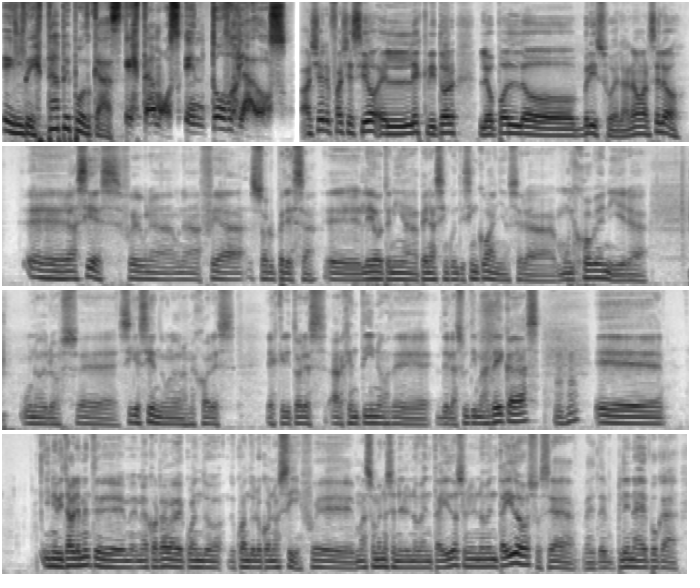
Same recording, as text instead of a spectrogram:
El Destape Podcast. Estamos en todos lados. Ayer falleció el escritor Leopoldo Brizuela, ¿no, Marcelo? Eh, así es, fue una, fea sorpresa. Eh, Leo tenía apenas 55 años, era muy joven y era uno de los, eh, sigue siendo uno de los mejores escritores argentinos de, las últimas décadas inevitablemente me acordaba de cuando, cuando lo conocí. Fue más o menos en el 92. En el 92, o sea, en plena época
